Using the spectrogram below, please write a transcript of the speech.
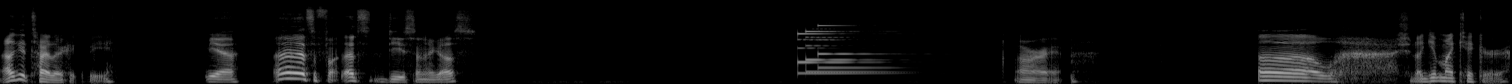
I'll get Tyler Higbee. Yeah, uh, that's a fun. That's decent, I guess. All right. Oh, should I get my kicker?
